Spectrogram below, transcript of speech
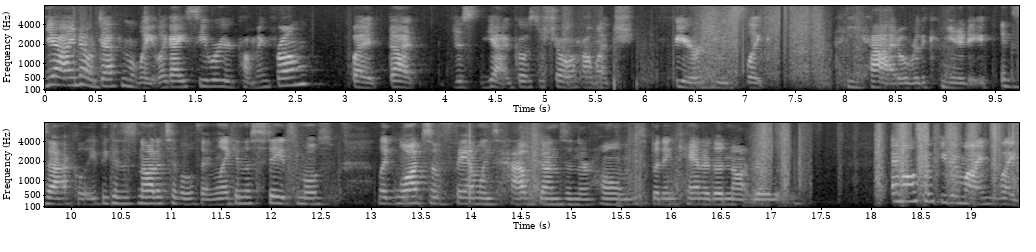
Yeah, I know, definitely. Like, I see where you're coming from, but that just, yeah, it goes to show how much fear he was, like, he had over the community. Exactly, because it's not a typical thing. Like in the states, most like lots of families have guns in their homes, but in Canada, not really. And also keep in mind, like,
